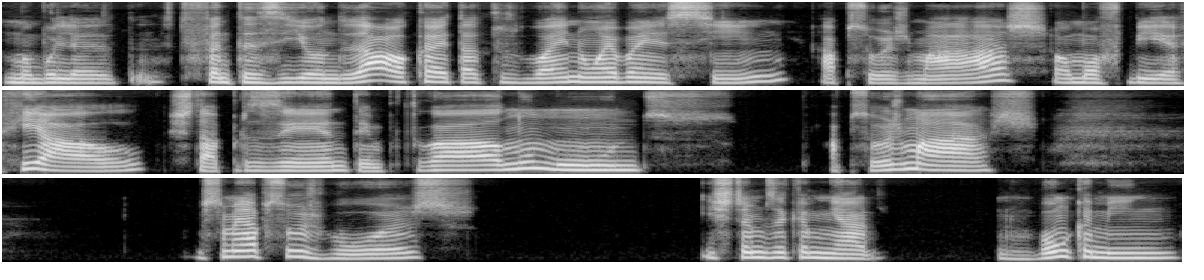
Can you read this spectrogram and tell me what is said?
uma bolha de fantasia onde, ah, ok, está tudo bem, não é bem assim. Há pessoas más, a homofobia real está presente em Portugal, no mundo, há pessoas más, mas também há pessoas boas e estamos a caminhar num bom caminho.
